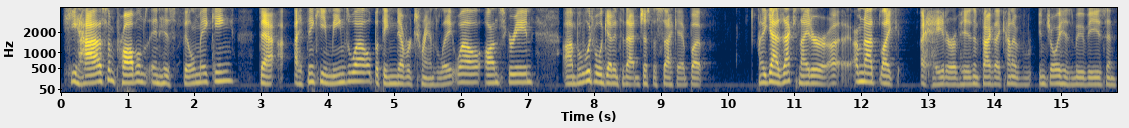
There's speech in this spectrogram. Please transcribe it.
he has some problems in his filmmaking that I think he means well, but they never translate well on screen. Um, but which we'll get into that in just a second. But uh, yeah, Zack Snyder, uh, I'm not like a hater of his. In fact, I kind of enjoy his movies, and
